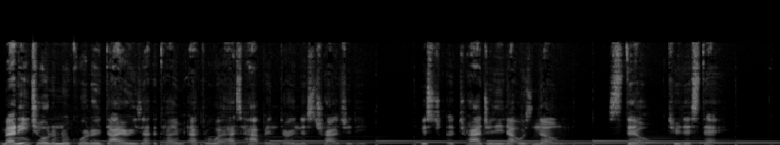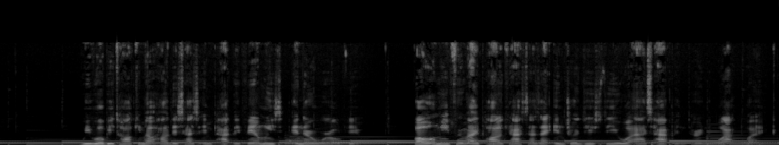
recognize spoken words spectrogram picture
Many children recorded diaries at the time after what has happened during this tragedy. This tragedy that was known still to this day. We will be talking about how this has impacted families and their worldview. Follow me through my podcast as I introduce to you what has happened during the Black Plague.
